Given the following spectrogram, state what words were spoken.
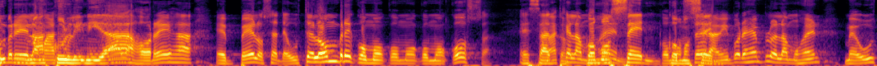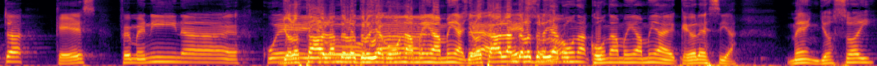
hombres, la masculinidad, masculinidad. las orejas, el pelo. O sea, te gusta el hombre como, como, como cosa. Exacto, Más que la como mujer. ser, Como, como ser. ser. A mí, por ejemplo, la mujer me gusta que es femenina, cuello, Yo lo estaba hablando el otro día con una amiga mía. O yo lo estaba hablando el otro día ¿no? con una con una amiga mía que yo le decía, "Men, yo soy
